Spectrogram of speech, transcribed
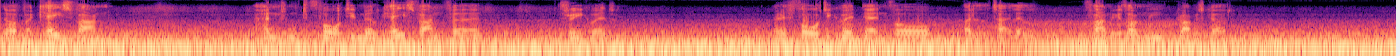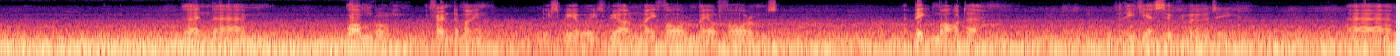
no a case fan, 140 mil case fan for three quid, and it's 40 quid then for a little tight little fan that goes on the graphics card. Then um, Womble, a friend of mine, used to be used to be on my forum, my old forums, a big modder for the ETS2 community. Um,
